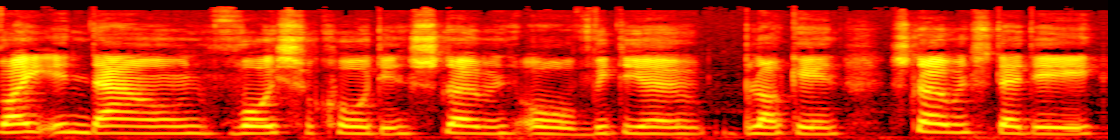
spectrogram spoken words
writing down, voice recording, slow and or video blogging, slow and steady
